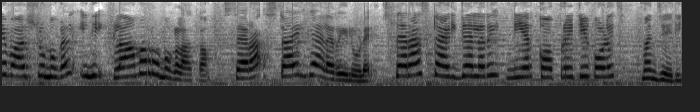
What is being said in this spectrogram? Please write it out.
വീടിന്റെ വാഷ്റൂമുകൾ ഇനി ഗ്ലാമർ റൂമുകളാക്കാം. സെറ സ്റ്റൈൽ ഗാലറിയിലൂടെ. Sera style gallery near cooperative college Manjeri.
